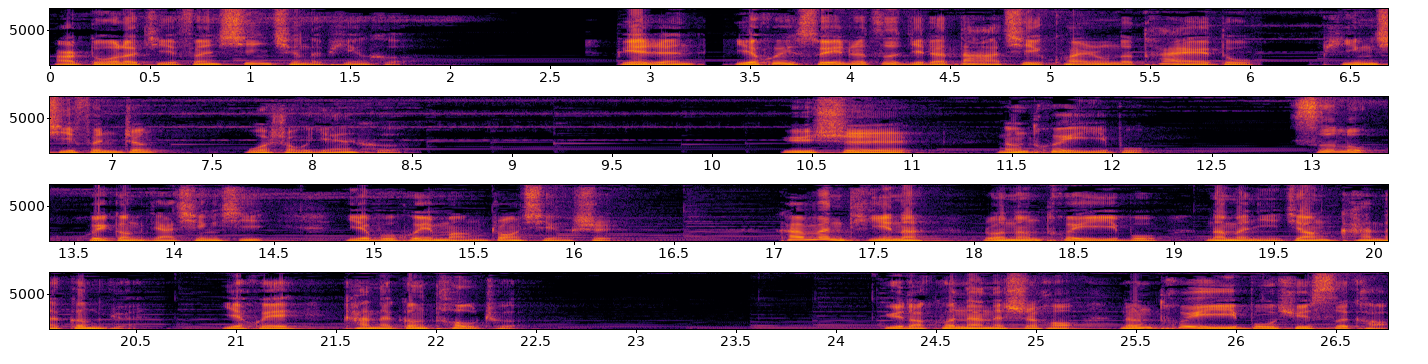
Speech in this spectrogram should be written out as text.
而多了几分心情的平和。别人也会随着自己的大气宽容的态度，平息纷争，握手言和。遇事能退一步，思路会更加清晰，也不会莽撞行事。看问题呢，若能退一步，那么你将看得更远，也会看得更透彻。遇到困难的时候，能退一步去思考，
